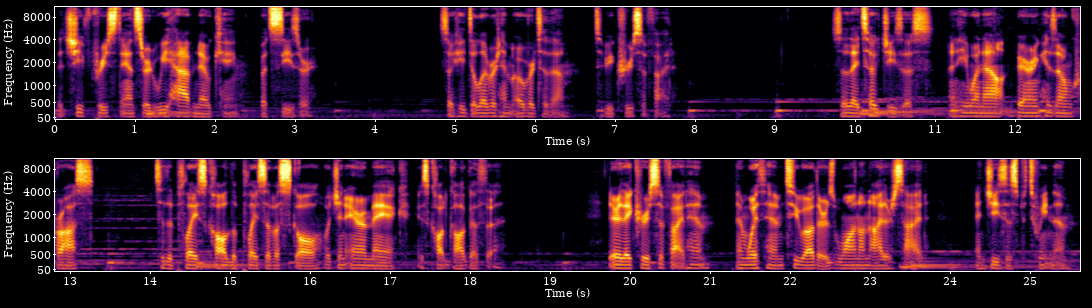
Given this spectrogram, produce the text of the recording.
The chief priest answered, We have no king but Caesar. So he delivered him over to them to be crucified. So they took Jesus, and he went out bearing his own cross to the place called the place of a skull, which in Aramaic is called Golgotha. There they crucified him, and with him two others, one on either side, and Jesus between them.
